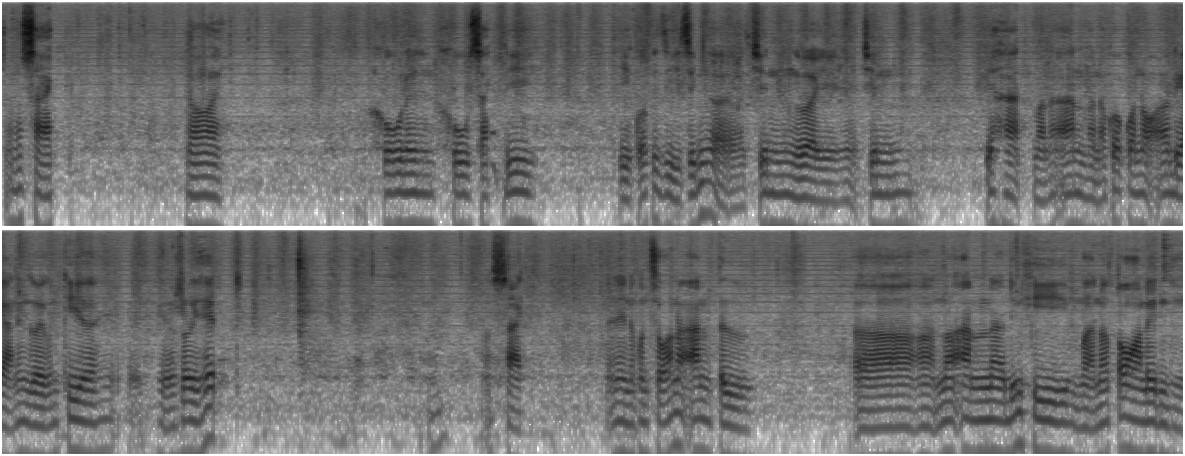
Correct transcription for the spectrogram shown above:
cho nó sạch. Rồi. Khô lên khô sạch đi. Thì có cái gì dính ở trên người trên cái hạt mà nó ăn mà nó có con nọ nó đè lên người con kia ấy, thì nó rơi hết. Nó sạch. Đấy nên là con chó nó ăn từ uh, nó ăn đến khi mà nó to lên thì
